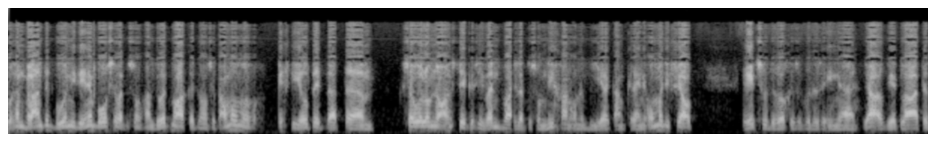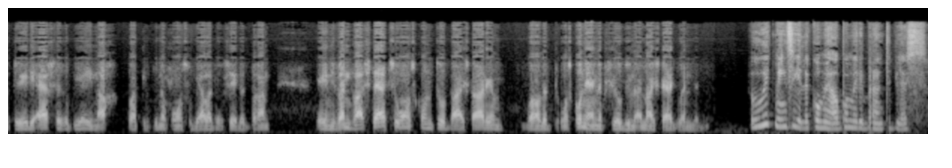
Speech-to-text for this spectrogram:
begin brand het bo in die dennebosse wat ons hom gaan doodmaak het en ons het almal gesê die hele tyd dat ehm um, sou hulle hom nou aansteek as die wind waai dat ons hom nie gaan onder beheer kan kry nie omdat die veld reeds so droog is of dit is en uh, ja 'n week later toe het die ergste gebeur die nag wat hulle toe vir ons gebel het en gesê dit brand en die wind was sterk so ons kon toe op daai stadium wel dit ons kon nie eintlik veel doen in daai sterk winde nie. Hoe het mense julle kom help om met die brand te blus?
